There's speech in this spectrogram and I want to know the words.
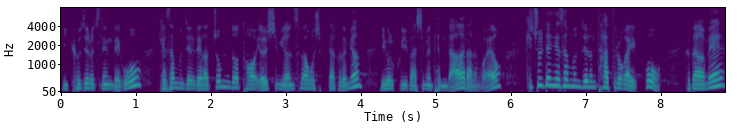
이 교재로 진행되고 계산 문제를 내가 좀 더더 열심히 연습하고 싶다 그러면 이걸 구입하시면 된다라는 거예요. 기출된 계산 문제는 다 들어가 있고 그 다음에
